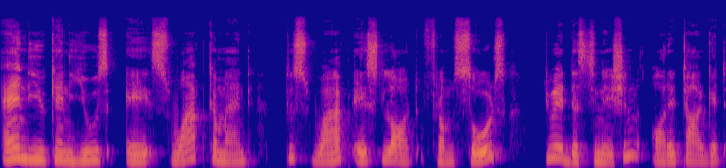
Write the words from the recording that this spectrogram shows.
and you can use a swap command to swap a slot from source to a destination or a target.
